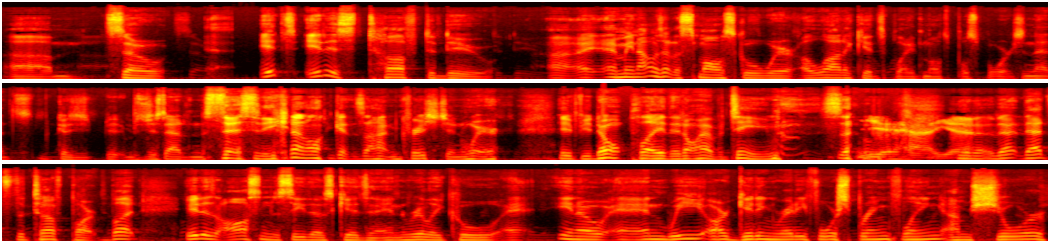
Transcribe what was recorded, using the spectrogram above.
Um, so it's it is tough to do. Uh, I, I, mean, I was at a small school where a lot of kids played multiple sports, and that's because it was just out of necessity, kind of like at Zion Christian, where if you don't play, they don't have a team. so yeah, yeah, you know that that's the tough part. But it is awesome to see those kids and, and really cool you know, and we are getting ready for spring fling. I'm sure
